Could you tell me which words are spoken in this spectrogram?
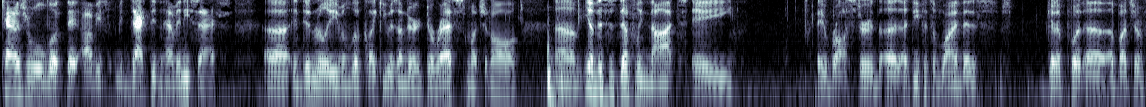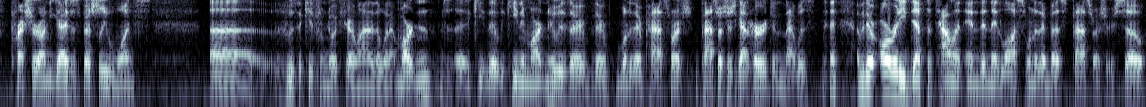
casual look, they obviously. I mean, Dak didn't have any sacks. Uh, it didn't really even look like he was under duress much at all. Um, you know, this is definitely not a a roster, a, a defensive line that is to put a, a bunch of pressure on you guys, especially once. Uh, who's the kid from North Carolina that went out? Martin, uh, Kareem Martin, who was their their one of their pass rush, pass rushers, got hurt, and that was. I mean, they're already depth of talent, and then they lost one of their best pass rushers. So,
